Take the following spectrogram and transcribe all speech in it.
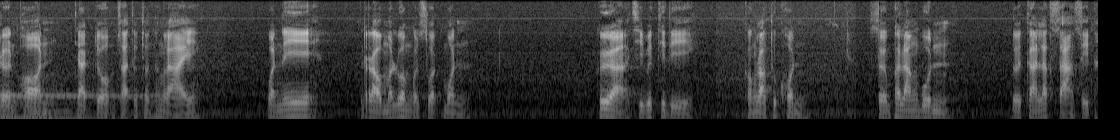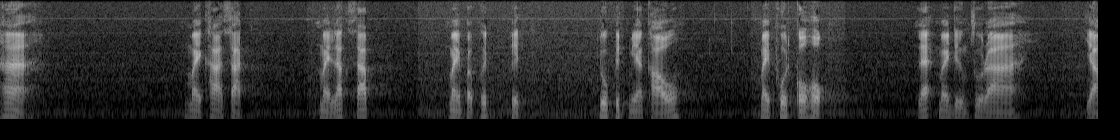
เจริญพรญาติโยมสาธุชนทั้งหลาย วันนี้เรามาร่วมกันสวดมนต์เพื่อชีวิตที่ดีของเราทุกคน เสริมพลังบุญโดยการรักษาศีลห้าไม่ฆ่าสัตว์ ไม่ลักทรัพย์ ไม่ประพฤติผิด ลูกผิดเมียเขา ไม่พูดโกหก และไม่ดื่มสุรายา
